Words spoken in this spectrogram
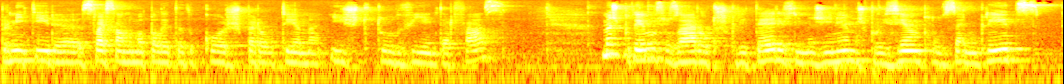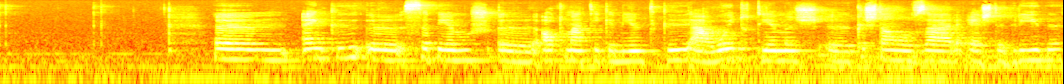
permitir a seleção de uma paleta de cores para o tema, isto tudo via interface. Mas podemos usar outros critérios, imaginemos, por exemplo, o ZenGrids, um, em que uh, sabemos automaticamente que há oito temas que estão a usar esta grid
